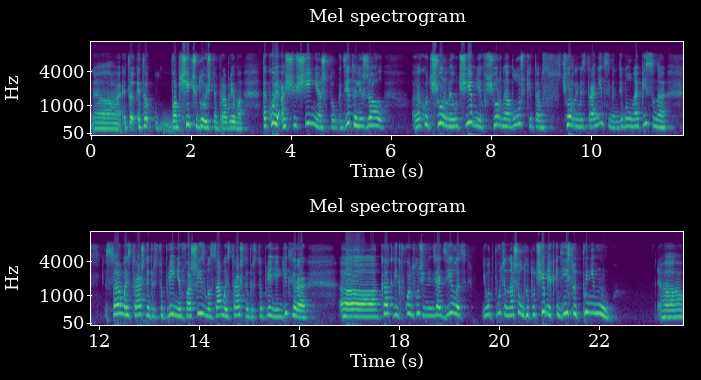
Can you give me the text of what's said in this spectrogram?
А, Это, это вообще чудовищная проблема. Такое ощущение, что где-то лежал такой черный учебник в черной обложке, там с черными страницами, где было написано самые страшные преступления фашизма, самые страшные преступления Гитлера, э, как ни в коем случае нельзя делать. И вот Путин нашел этот учебник и действует по нему. Э,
